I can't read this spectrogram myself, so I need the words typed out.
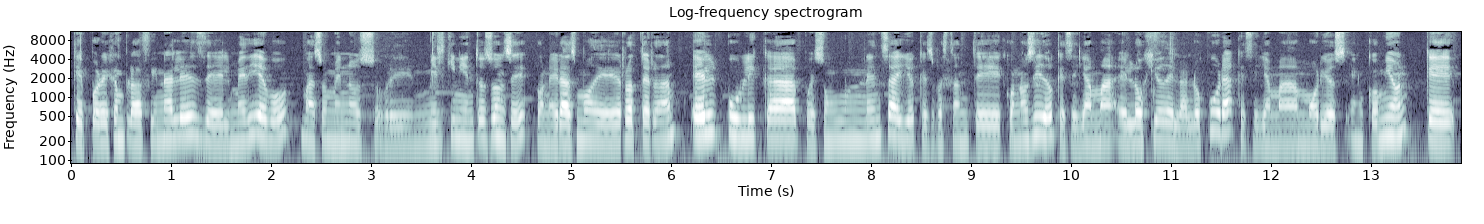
que por ejemplo a finales del medievo, más o menos sobre 1511, con Erasmo de Rotterdam, él publica pues un ensayo que es bastante conocido, que se llama Elogio de la locura, que se llama Morios en Comión, que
